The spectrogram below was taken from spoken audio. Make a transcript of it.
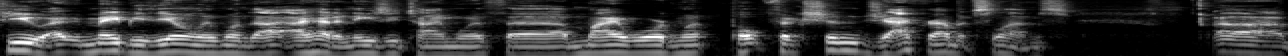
few, maybe the only one that I, I had an easy time with. Uh, my award went Pulp Fiction, Jackrabbit Slims. Uh,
